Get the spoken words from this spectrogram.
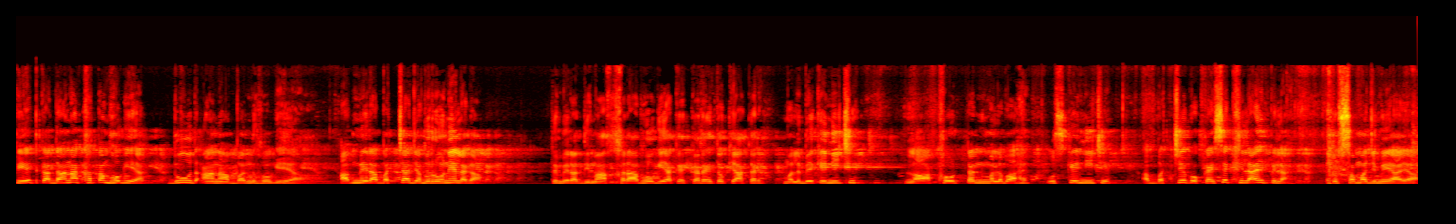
पेट का दाना खत्म हो गया, दूध आना बंद हो गया। अब मेरा बच्चा जब रोने लगा तो मेरा दिमाग ख़राब हो गया कि करें तो क्या करें? मलबे के नीचे। लाखों टन मलबा है उसके नीचे। अब बच्चे को कैसे खिलाएँ पिलाएँ? तो समझ में आया,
